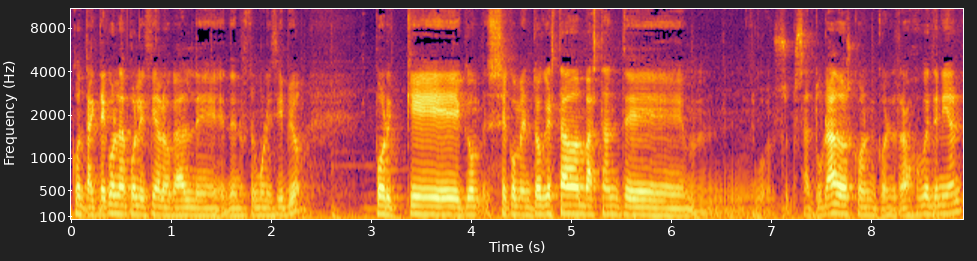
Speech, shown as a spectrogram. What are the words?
contacté con la policía local de, nuestro municipio porque se comentó que estaban bastante mm, saturados con, con el trabajo que tenían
